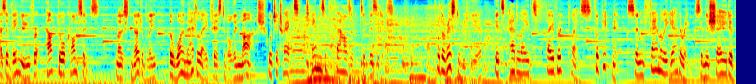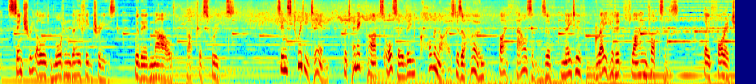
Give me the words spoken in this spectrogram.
as a venue for outdoor concerts, most notably the WOMADelaide Festival in March, which attracts tens of thousands of visitors. For the rest of the year, it's Adelaide's favourite place for picnics and family gatherings in the shade of century old Moreton Bay fig trees with their gnarled buttress roots. Since 2010, Botanic Park's also been colonised as a home by thousands of native grey-headed flying foxes. They forage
